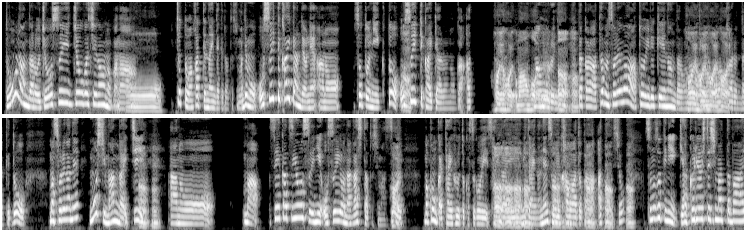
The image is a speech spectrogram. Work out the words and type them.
どうなんだろう？浄水場が違うのかな？ちょっと分かってないんだけど、私も。でも、汚水って書いてあるんだよね。あの、外に行くと、汚水って書いてあるのがあって、はいはい、マンホール。マンホールにうんうん。だから、多分それはトイレ系なんだろうなっていうのがわかるんだけど、まあそれがね、もし万が一、うんうん。あのーまあ、生活用水に汚水を流したとします。はいまあ今回台風とかすごい災害みたいなね、そういう川とかあったでしょ？その時に逆流してしまった場合、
